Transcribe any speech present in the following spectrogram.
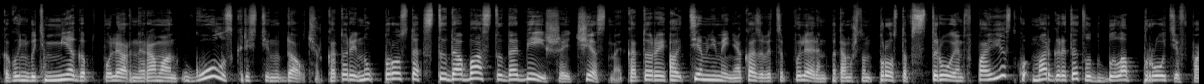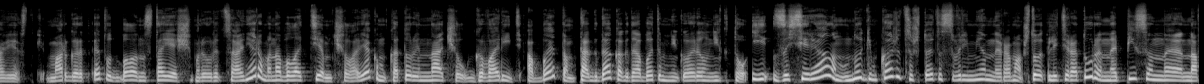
какой-нибудь мега популярный роман «Голос» Кристины Далчер, который, ну, просто стыдоба стыдобейшая, честно, который, а, тем не менее, оказывается популярен, потому что он просто встроен в повестку. Маргарет Этвуд была против повестки. Маргарет Этвуд была настоящим революционером, она была тем человеком, который начал говорить об этом тогда, когда об этом не говорил никто. И за сериалом многим кажется, что это современный роман, что литература написана написанная,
